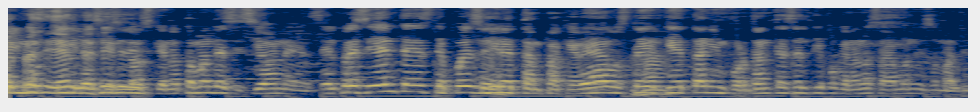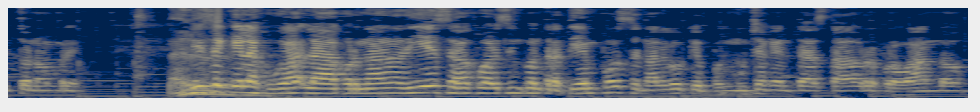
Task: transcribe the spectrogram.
actual inútil, presidente, el sí, que- sí, sí. Los que no toman decisiones. El presidente este, pues, Sí. mire, tan para que vea usted Ajá. qué tan importante es el tipo que no nos sabemos ni su maldito nombre. Dice que la, juga- la jornada 10 se va a jugar sin contratiempos, en algo que pues mucha gente ha estado reprobando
